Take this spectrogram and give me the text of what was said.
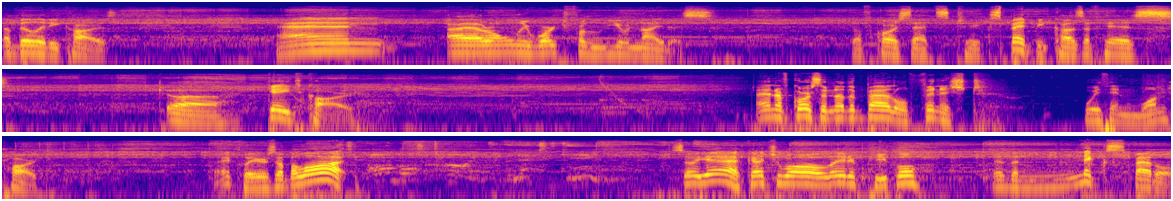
ability cards. And I only worked for Leonidas. Of course, that's to expect because of his uh, gate card. And of course, another battle finished within one part. That clears up a lot. Almost time for the next game. So yeah, catch you all later, people, in the next battle.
